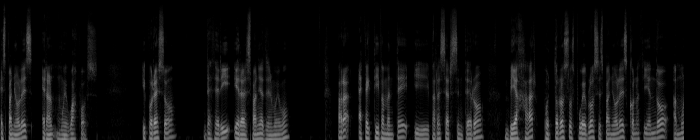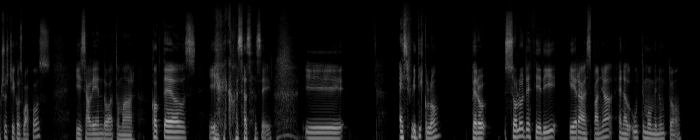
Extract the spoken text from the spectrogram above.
españoles eran muy guapos. Y por eso decidí ir a España de nuevo para efectivamente y para ser sincero, viajar por todos los pueblos españoles conociendo a muchos chicos guapos y saliendo a tomar cócteles y cosas así. Y es ridículo, pero solo decidí ir a España en el último minuto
